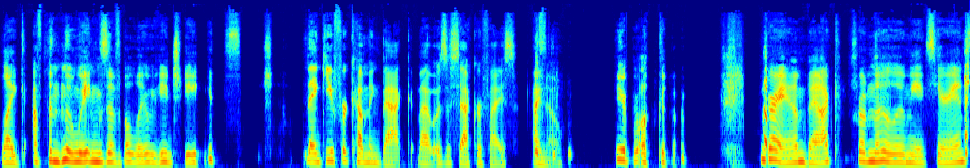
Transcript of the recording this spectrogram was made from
like on the wings of halloumi cheese. Thank you for coming back. That was a sacrifice. I know. You're welcome. Here I am back from the halloumi experience.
